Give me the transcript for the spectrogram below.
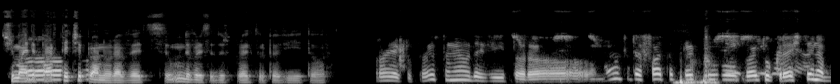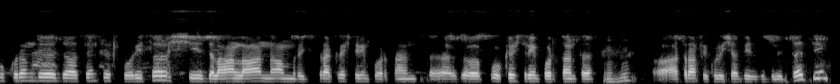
Și mai departe, ce planuri aveți? Unde vrei să duci proiectul pe viitor? Proiectul, proiectul meu de viitor. Uh, în momentul de față, proiectul, proiectul crește, ne bucurăm de, de atenție sporită și de la an la an am registrat creștere importantă, uh, o creștere importantă uh-huh. a traficului și a vizibilității.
